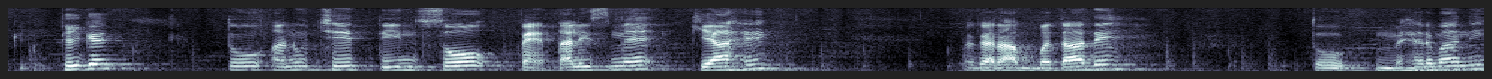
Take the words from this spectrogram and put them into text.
की। ठीक है? तो अनुच्छेद 345 में क्या है? अगर आप बता दें तो मेहरबानी।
